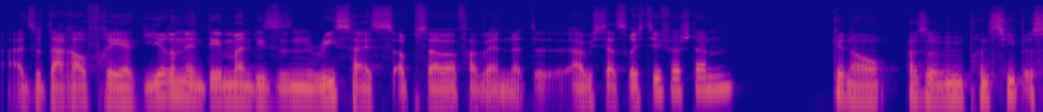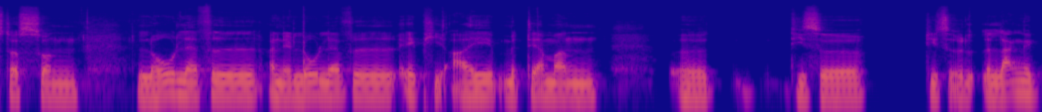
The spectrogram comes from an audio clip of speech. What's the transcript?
also darauf reagieren, indem man diesen Resize Observer verwendet. Habe ich das richtig verstanden? Genau, also im Prinzip ist das so ein Low-Level, eine Low-Level API, mit der man äh, diese, diese lange,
